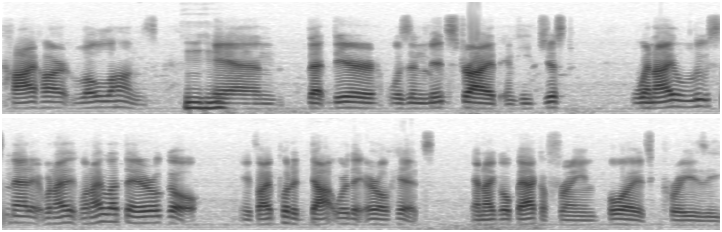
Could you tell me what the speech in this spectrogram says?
high heart, low lungs Mm-hmm. and that deer was in mid stride and he just when I loosen that when I when I let the arrow go, if I put a dot where the arrow hits and I go back a frame, boy, it's crazy.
